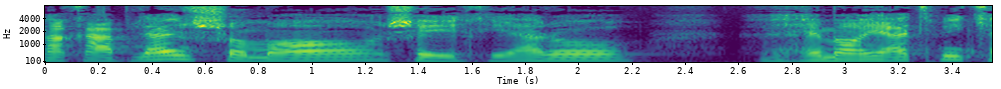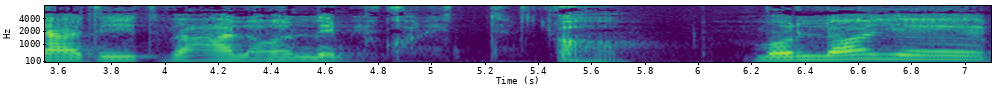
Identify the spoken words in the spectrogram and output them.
و قبلا شما شیخیه رو حمایت می‌کردید و الان نمی‌کنید. آها. ملای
